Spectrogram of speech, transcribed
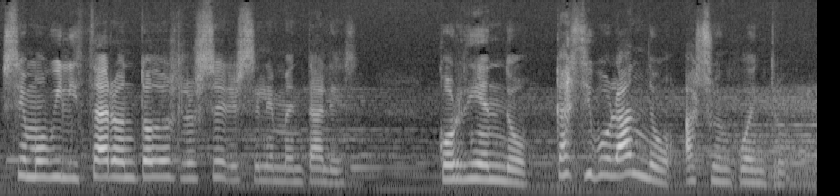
se movilizaron todos los seres elementales, corriendo, casi volando a su encuentro.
